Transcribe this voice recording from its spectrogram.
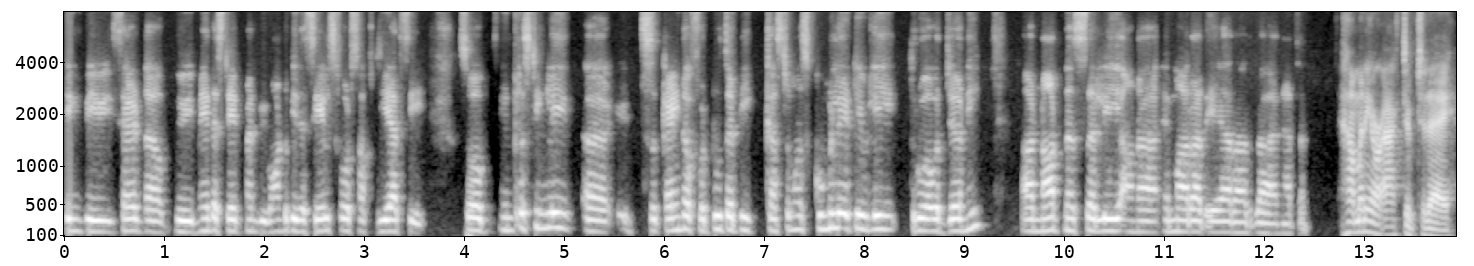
think we said uh, we made a statement we want to be the Salesforce of GRC. So interestingly, uh, it's a kind of a 230 customers cumulatively through our journey, uh, not necessarily on a MRR, ARR, uh, Nathan. How many are active today?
